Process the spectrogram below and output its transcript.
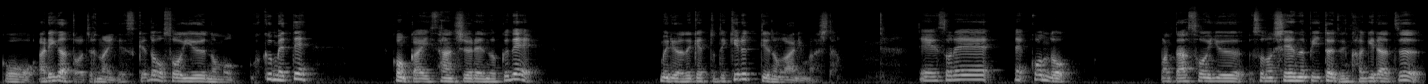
こう、ありがとうじゃないですけど、そういうのも含めて、今回3週連続で無料でゲットできるっていうのがありました。で、それ、ね、今度、またそういう、その CNP トイズに限らず、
